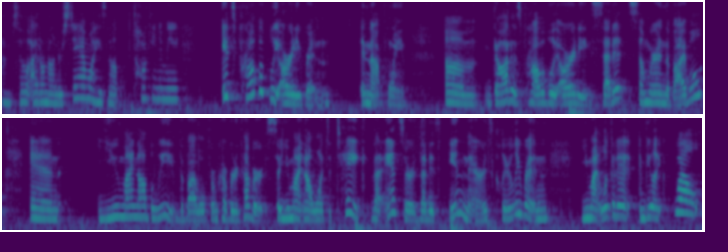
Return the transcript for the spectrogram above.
I'm so, I don't understand why He's not talking to me. It's probably already written in that point. Um, God has probably already said it somewhere in the Bible, and you might not believe the Bible from cover to cover. So you might not want to take that answer that is in there. It's clearly written. You might look at it and be like, well,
